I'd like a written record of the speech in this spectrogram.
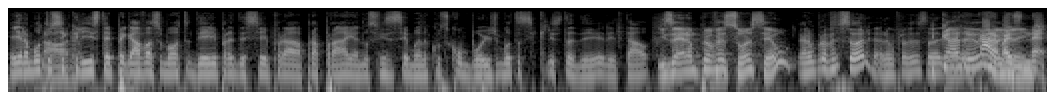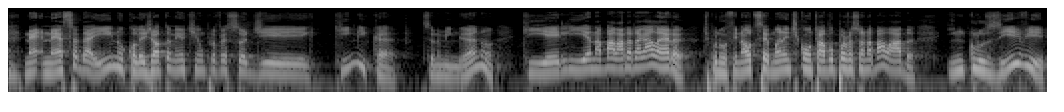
Ele era motociclista e pegava as motos dele pra descer pra, pra praia nos fins de semana com os comboios de motociclista dele e tal. Isso era um professor seu? Era um professor, era um professor. Caramba, Cara, mas gente. ne- ne- nessa daí, no colegial também eu tinha um professor de química, se eu não me engano, que ele ia na balada da galera. Tipo, no final de semana a gente encontrava o professor na balada. Inclusive,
